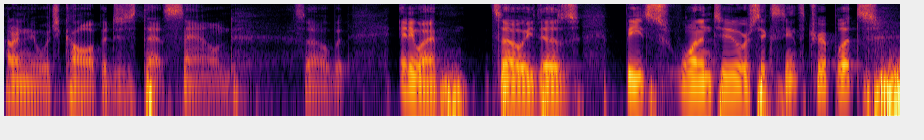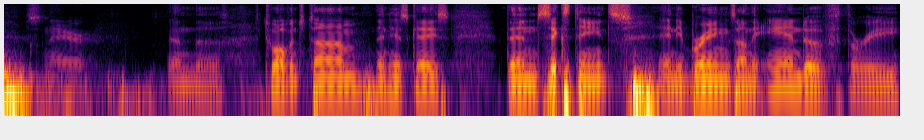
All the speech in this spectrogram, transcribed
I don't even know what you call it, but just that sound. So, but anyway, so he does beats one and two or 16th triplets, snare, and the 12 inch tom in his case, then 16ths, and he brings on the end of three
